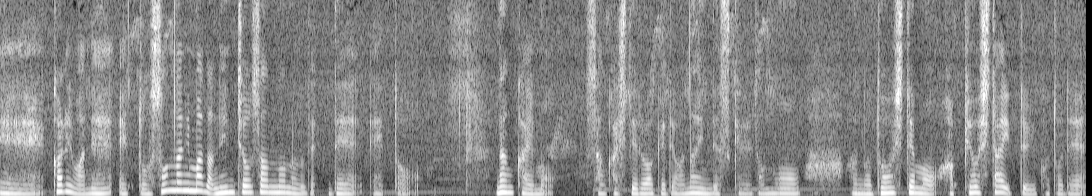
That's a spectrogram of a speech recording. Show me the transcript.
えー、彼はね、えっと、そんなにまだ年長さんなのでで、えっと、何回も参加してるわけではないんですけれどもあのどうしても発表したいということで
